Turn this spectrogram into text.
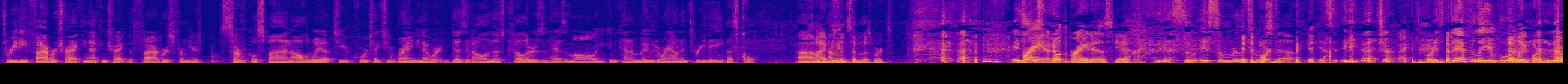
3D fiber tracking. I can track the fibers from your cervical spine all the way up to your cortex of your brain. You know where it does it all in those colors and has them all. You can kind of move it around in 3D. That's cool. Um, I understood mean- some of those words. It's brain. just- I know what the brain is. Yeah. Yes, some, it's some really It's cool important. stuff. It's, yeah, that's right. It's, important. definitely important. Definitely important. No,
